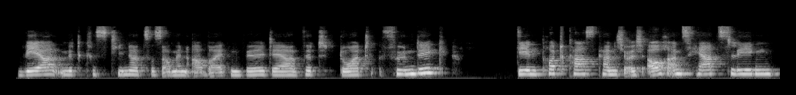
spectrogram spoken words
wer mit Christina zusammenarbeiten will, der wird dort fündig. Den Podcast kann ich euch auch ans Herz legen.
